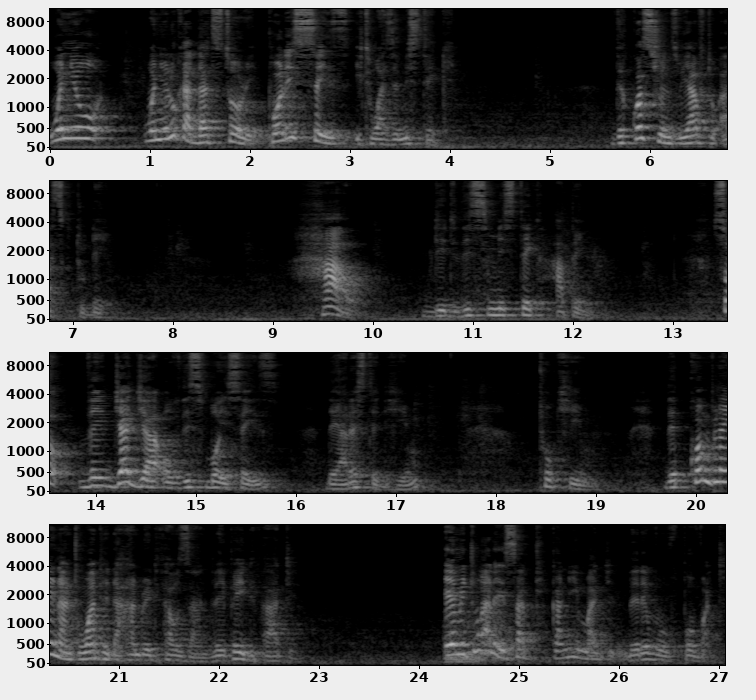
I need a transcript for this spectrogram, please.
when you when you look at that story police says it was a mistake. The questions we have to ask today how did this mistake happen? So the judge of this boy says they arrested him took him. The complainant wanted a hundred thousand they paid 30 emitwalo esatu can you imagine the level of poverty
